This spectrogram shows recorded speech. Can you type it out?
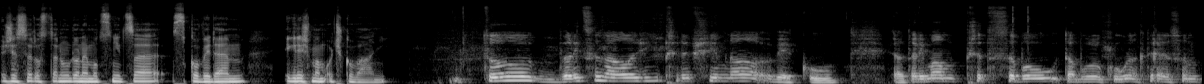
že se dostanu do nemocnice s covidem, i když mám očkování? To velice záleží především na věku. Já tady mám před sebou tabulku, na které jsem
